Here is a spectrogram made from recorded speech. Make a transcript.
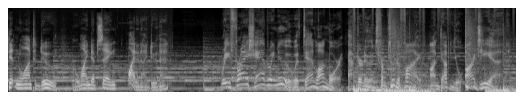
didn't want to do or wind up saying, Why did I do that? Refresh and renew with Dan Longmore, afternoons from 2 to 5 on WRGN.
